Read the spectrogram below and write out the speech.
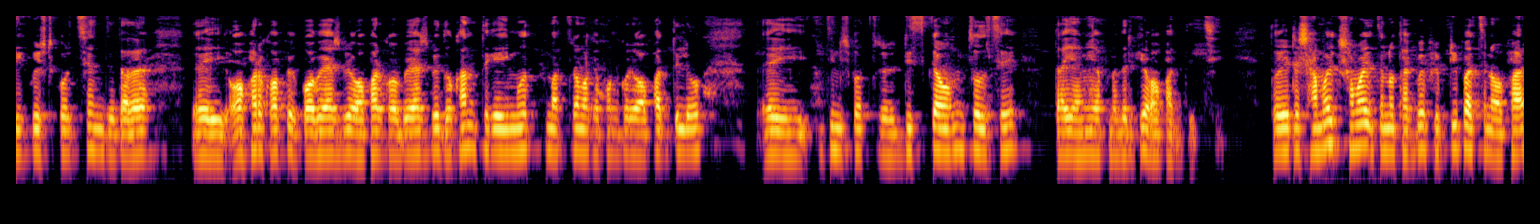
রিকোয়েস্ট করছেন যে, দাদা, এই অফার কবে কবে আসবে অফার কবে আসবে? দোকান থেকে এই মাত্র আমাকে ফোন করে অফার দিল। এই জিনিসপত্রের ডিসকাউন্ট চলছে, তাই আমি আপনাদেরকে অফার দিচ্ছি। তো এটা সাময়িক সময়ের জন্য থাকবে ফিফটি পার্সেন্ট অফার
